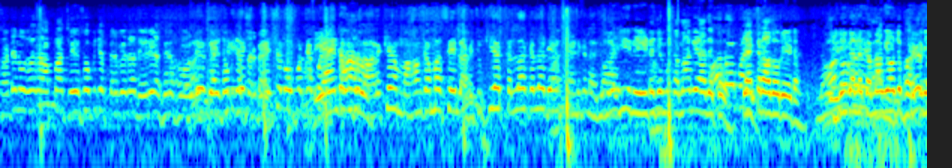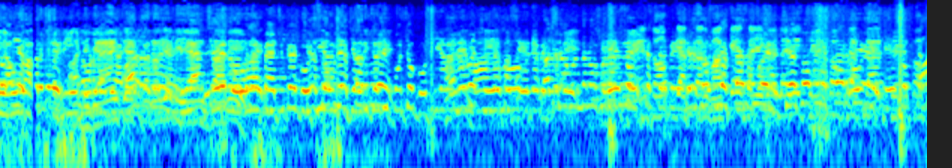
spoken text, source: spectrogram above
950 ਦਾ ਆਪਾਂ 675 ਰੁਪਏ ਦਾ ਦੇ ਰਹੇ ਹਾਂ ਸਿਰਫ ਓਨਲੀ 675 ਰੁਪਏ। ਸਪੈਸ਼ਲ ਆਫਰ ਤੇ ਆਪਾਂ ਦਿਓ। ਲਾ ਰੱਖਿਆ ਮਹਾਗਾਮਾ ਸੇ ਲੱਗ ਚੁੱਕੀ ਹੈ ਕੱਲਾ ਕੱਲਾ ਡੈਮ ਸਟੈਂਡ ਕੇ ਲੈ ਜਾਓ। ਭਾਜੀ ਰੇਟ ਜਿਮ ਕਮਾਂਗੇ ਆ ਦੇਖੋ ਚੈੱਕ ਕਰਾ ਦਿਓ ਰੇਟ ਜਿਹੜੀ ਗੱਲ ਕਮਾਂਗੇ ਉਹ 'ਚ ਫ਼ਰਕ ਨਹੀਂ ਆਊਗਾ। ਡਿਜ਼ਾਈਨ ਚੈੱਕ ਕਰੋ ਜੀ ਡਿਜ਼ਾਈਨ ਸਾਰੇ ਰੋਲਾ ਪੈ ਚੁੱਕਾ ਗੋਠੀ ਵਾਲੇ ਜਲਦੀ ਜਲਦੀ ਪਹੁੰਚੋ ਗੋਠੀ ਵਾਲੇ ਨੇ ਮਹਾਗਾਮਾ ਸੇ ਦੇ ਵਿੱਚ। 675 ਵਾਕਿਆ ਸਹੀ ਗੱਲ ਹੈ ਜੀ 675 675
